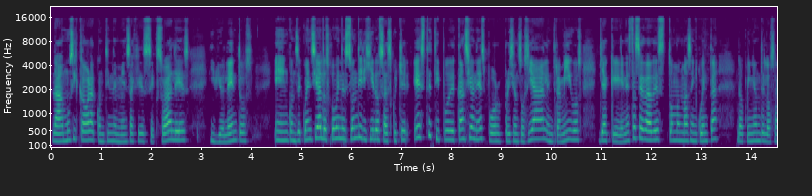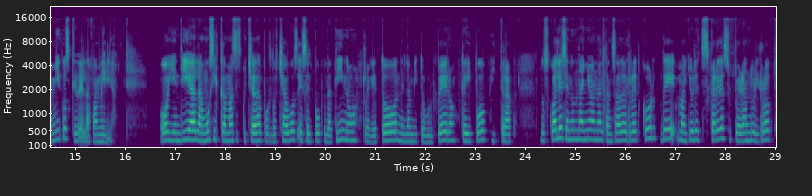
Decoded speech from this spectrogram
La música ahora contiene mensajes sexuales y violentos. En consecuencia, los jóvenes son dirigidos a escuchar este tipo de canciones por presión social, entre amigos, ya que en estas edades toman más en cuenta la opinión de los amigos que de la familia. Hoy en día la música más escuchada por los chavos es el pop latino, reggaetón, el ámbito grupero, K-pop y trap, los cuales en un año han alcanzado el récord de mayores descargas superando el rock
